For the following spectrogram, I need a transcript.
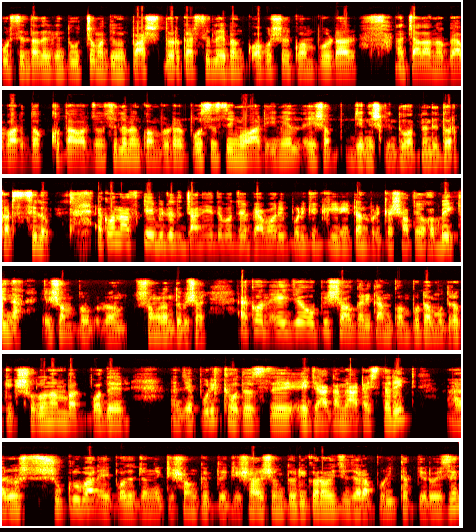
করছেন, তাদের কিন্তু উচ্চ মাধ্যমিক পাস দরকার ছিল এবং অবশ্যই কম্পিউটার চালানো, ব্যবহার, দক্ষতা অর্জন ছিল এবং কম্পিউটার প্রসেসিং ওয়ার্ড ইমেল এইসব জিনিস কিন্তু আপনাদের দরকার ছিল। এখন আজকে এই ভিডিওতে জানিয়ে দেবো যে ব্যবহারিক পরীক্ষা কি রিটার্ন পরীক্ষার সাথে হবে কিনা এই সম্পর্ক, সংক্রান্ত বিষয়। এখন এই যে অফিস সহকারী কাম কম্পিউটার মুদ্রকিক ষোলো নাম্বার পদের যে পরীক্ষা হতে হচ্ছে এই যে আগামী আঠাশ তারিখ শুক্রবার এই পদের জন্য একটি সংক্ষিপ্ত একটি সাজেশন তৈরি করা হয়েছে। যারা পরীক্ষার্থী রয়েছেন,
